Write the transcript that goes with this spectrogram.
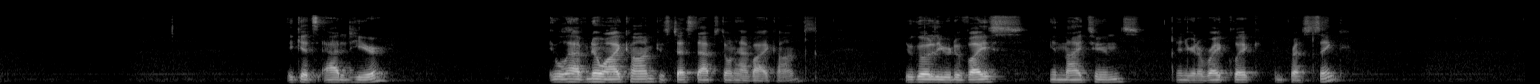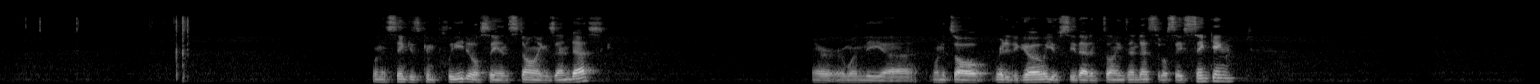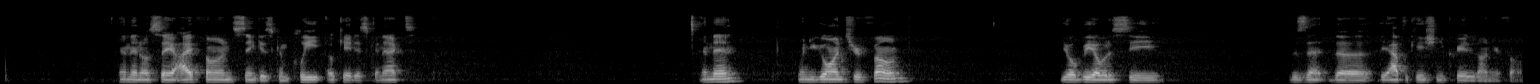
It gets added here. It will have no icon because test apps don't have icons. You'll go to your device in iTunes and you're going to right click and press sync. When the sync is complete, it'll say installing Zendesk. Or, when the uh, when it's all ready to go, you'll see that installing Zendesk. It'll say syncing, and then it'll say iPhone sync is complete. Okay, disconnect. And then when you go onto your phone, you'll be able to see the, the, the application you created on your phone.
